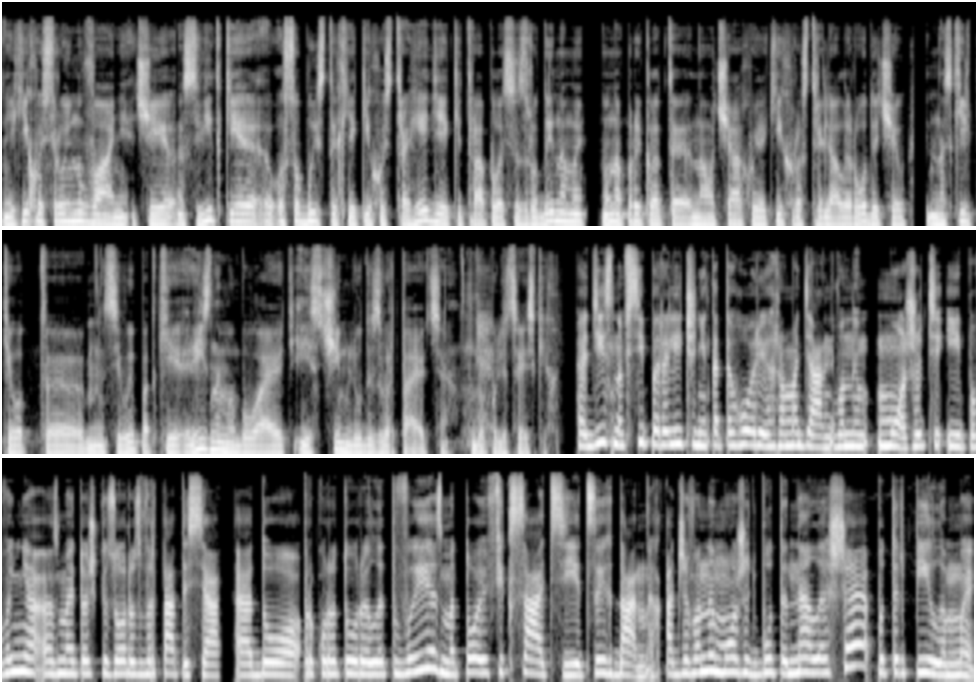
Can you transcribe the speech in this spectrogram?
якихось руйнувань, чи свідки особистих якихось трагедій, які трапилися з родинами. Ну, наприклад, е, на очах у яких розстріляли родичів. Наскільки от е, ці випадки різними бувають, і з чим люди звертаються до поліцейських? Е, Дійсно, всі перелічені категорії громадян вони можуть і повинні е, з моєї точки зору звертатися е, до прокуратури Литви з метою фіксації цих даних, адже вони можуть бути не лише потерпілими,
